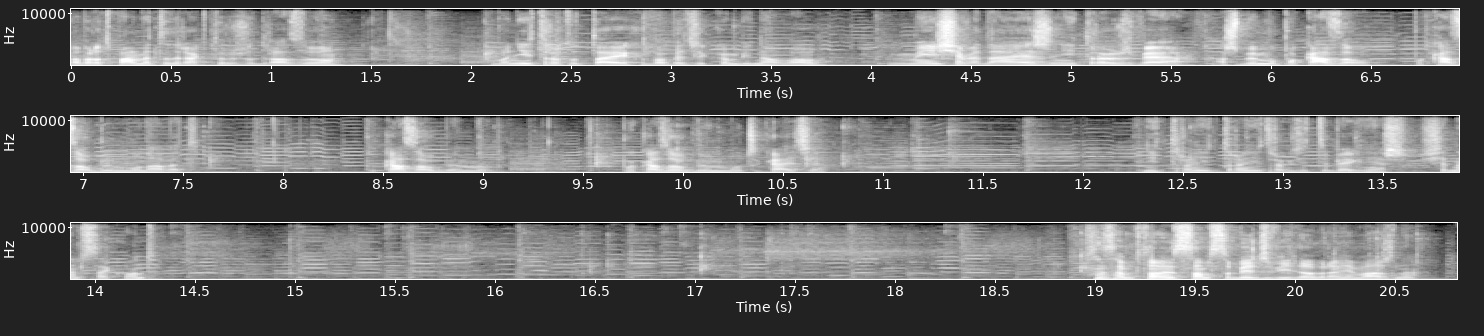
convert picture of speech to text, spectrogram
Dobra, odpalmy ten reaktor już od razu. Bo Nitro tutaj chyba będzie kombinował. Mi się wydaje, że Nitro już wie. Aż bym mu pokazał. Pokazałbym mu nawet. Pokazałbym mu. Pokazałbym mu, czekajcie. Nitro, Nitro, Nitro, gdzie ty biegniesz? 7 sekund. Zamknąłem sam sobie drzwi, dobra, nieważne.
